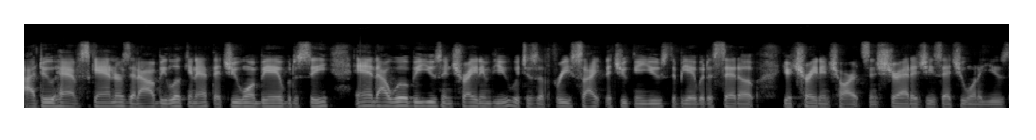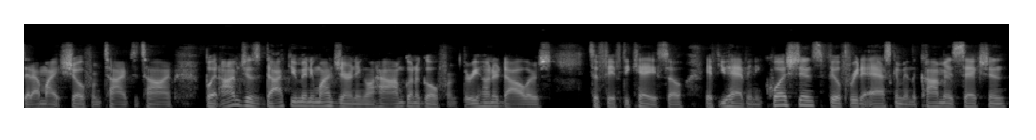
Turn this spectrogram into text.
I do have scanners that i'll be looking at that you won't be able to see. And i will be using TradingView which is a free site that you can use to be able to set up your trading charts and strategies that you want to use that i might show from time to time. But i'm just documenting my journey on how i'm going to go from $300 to 50K. So if you have any questions, feel free to ask them in the comments section.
